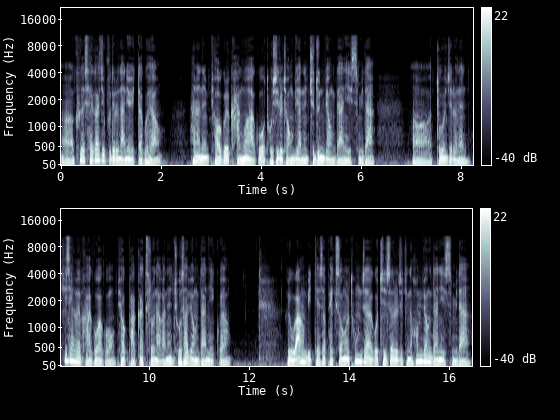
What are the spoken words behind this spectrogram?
어, 크게 세 가지 부대로 나뉘어 있다고 해요. 하나는 벽을 강화하고 도시를 정비하는 주둔병단이 있습니다. 어, 두 번째로는 희생을 각오하고 벽 바깥으로 나가는 조사병단이 있고요. 그리고 왕 밑에서 백성을 통제하고 질서를 지키는 헌병단이 있습니다.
